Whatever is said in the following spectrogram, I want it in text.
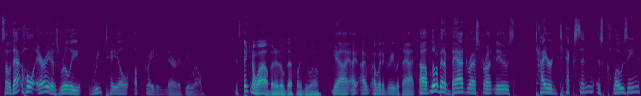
So that whole area is really retail upgrading there, if you will. It's taken a while, but it'll definitely do well. Yeah, I, I, I would agree with that. A little bit of bad restaurant news. Tired Texan is closing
